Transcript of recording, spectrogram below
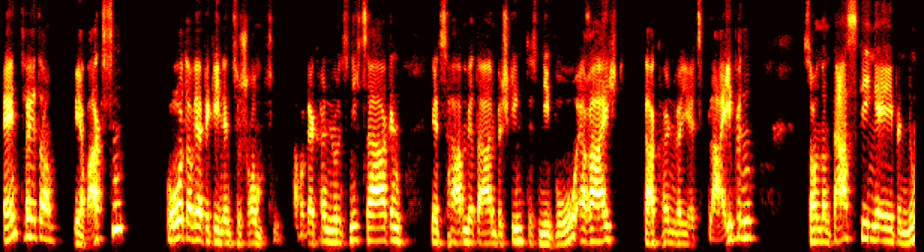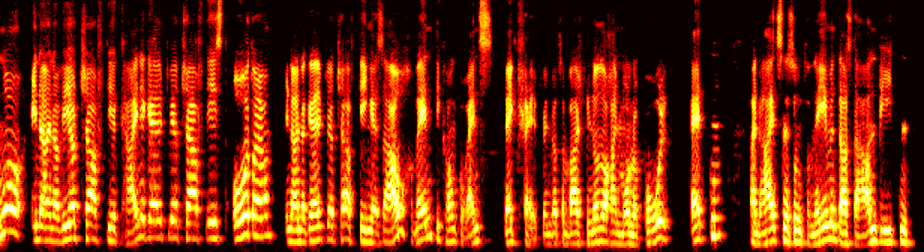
Entweder wir wachsen oder wir beginnen zu schrumpfen. Aber wir können uns nicht sagen, jetzt haben wir da ein bestimmtes Niveau erreicht da können wir jetzt bleiben, sondern das ginge eben nur in einer Wirtschaft, die keine Geldwirtschaft ist oder in einer Geldwirtschaft ginge es auch, wenn die Konkurrenz wegfällt. Wenn wir zum Beispiel nur noch ein Monopol hätten, ein einzelnes Unternehmen, das da anbieten,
